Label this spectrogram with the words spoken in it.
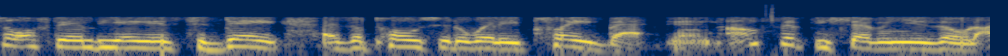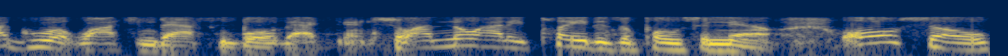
soft the NBA is today as opposed to the way they played back then. I'm 57 years old. I grew up watching basketball back then, so I know how they played as opposed to now. Also,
